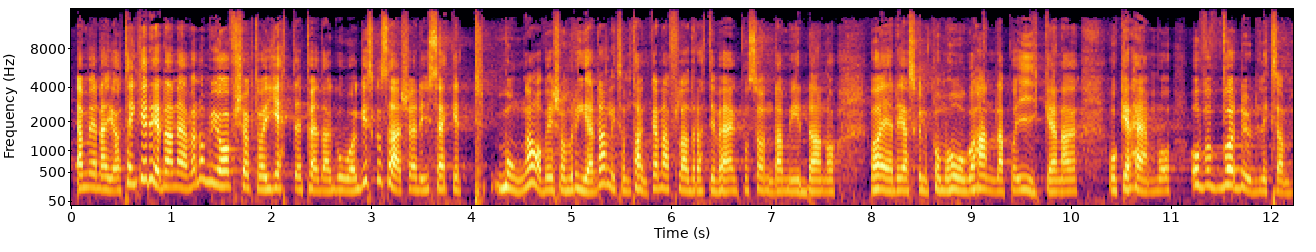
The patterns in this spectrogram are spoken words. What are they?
Jag menar, jag tänker redan, även om jag har försökt vara jättepedagogisk och så här, så är det ju säkert många av er som redan liksom, tankarna fladdrat iväg på söndagmiddagen och vad är det jag skulle komma ihåg att handla på ICA när jag åker hem och, och vad, vad du liksom,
